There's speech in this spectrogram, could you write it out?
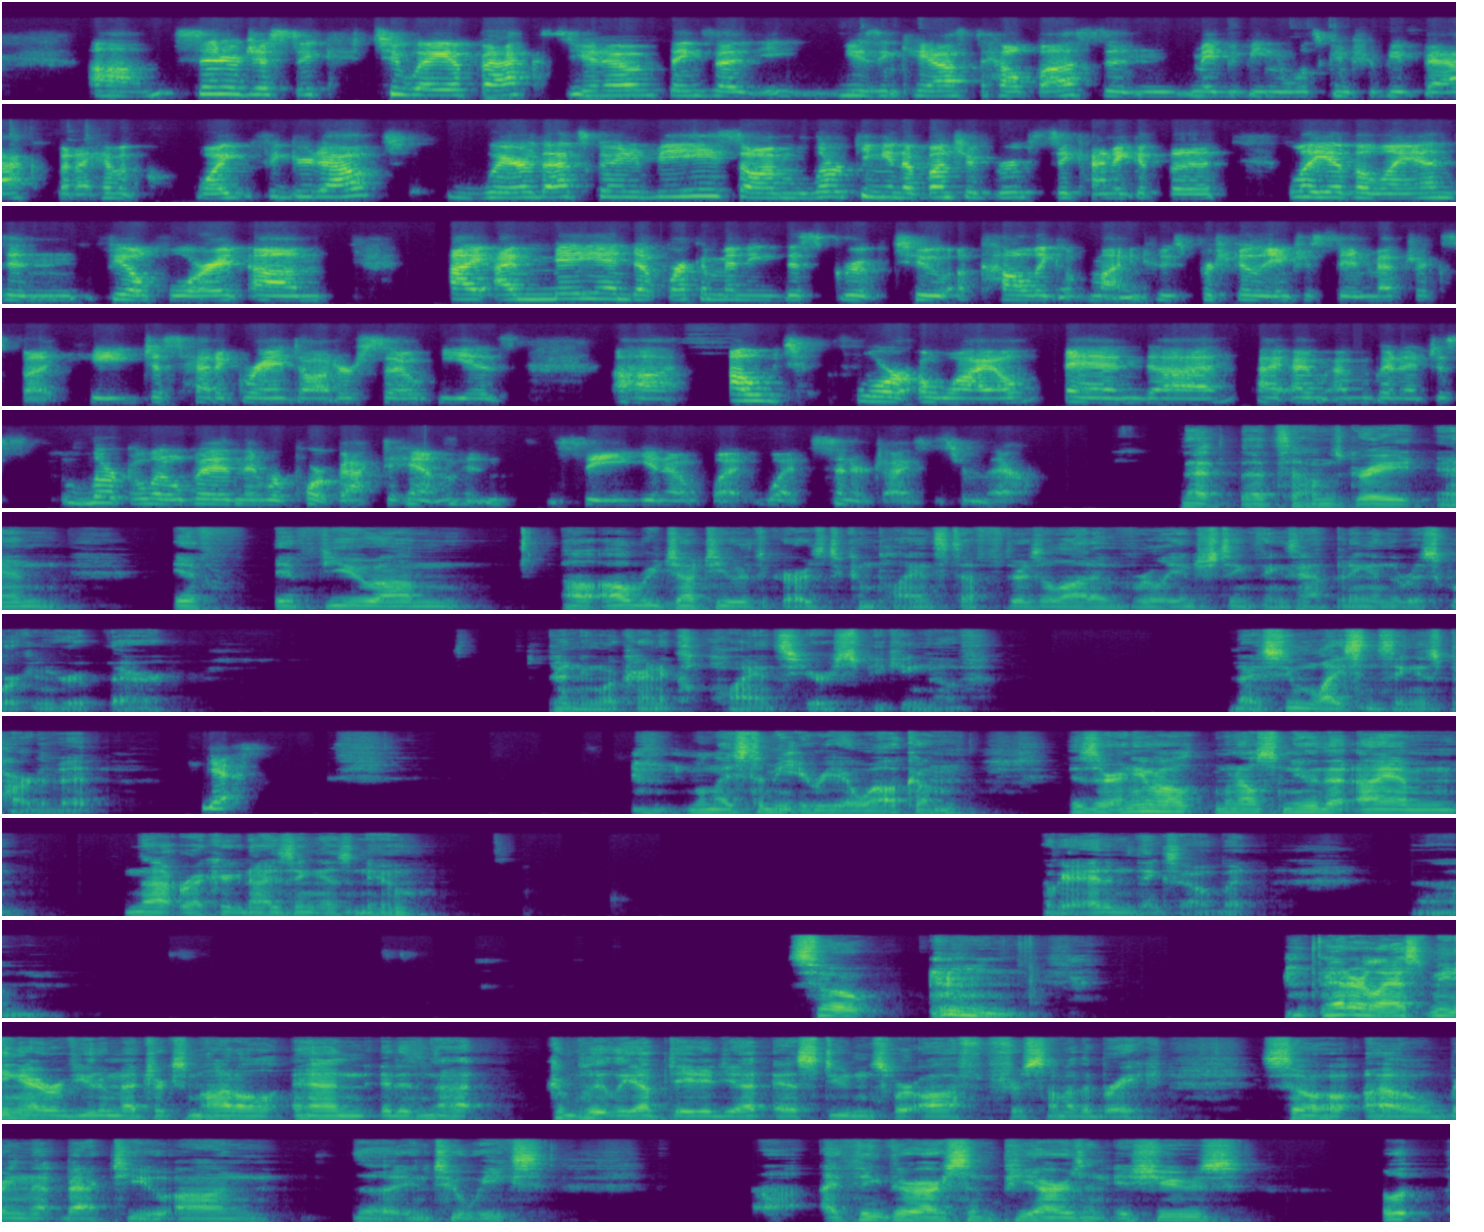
um, synergistic two-way effects, you know, things that using CHAOSS to help us and maybe being able to contribute back, but I haven't quite figured out where that's going to be. So I'm lurking in a bunch of groups to kind of get the lay of the land and feel for it. Um, I, I may end up recommending this group to a colleague of mine who's particularly interested in metrics, but he just had a granddaughter, so he is uh, out for a while. And uh, I, I'm, I'm going to just lurk a little bit and then report back to him and see, you know, what what synergizes from there. That that sounds great. And if if you um I'll, I'll reach out to you with regards to compliance stuff. There's a lot of really interesting things happening in the risk working group there. Depending what kind of compliance you're speaking of. But I assume licensing is part of it. Yes. Well, nice to meet you, Ria. Welcome. Is there anyone else new that I am not recognizing as new? Okay, I didn't think so, but um, so at our last meeting, I reviewed a metrics model, and it is not completely updated yet, as students were off for some of the break. So I'll bring that back to you on the in two weeks. I think there are some PRs and issues.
